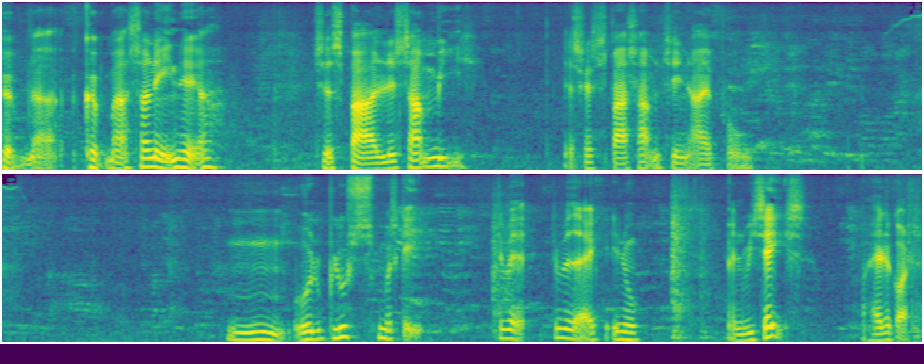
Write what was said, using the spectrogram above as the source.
købt mig- købt mig sådan en her til at spare lidt sammen i. Jeg skal spare sammen til en iPhone. Mm, 8 plus måske. Det ved, det ved jeg ikke endnu. Men vi ses. Og have det godt.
